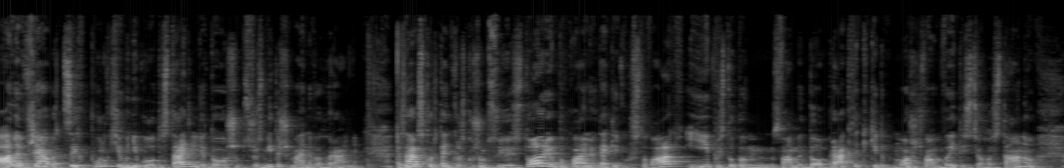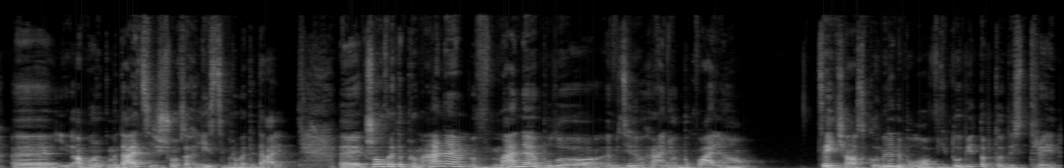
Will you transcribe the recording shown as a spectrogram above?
але вже цих пунктів мені було достатньо для того, щоб зрозуміти, що в мене вигорання. Зараз коротенько розкажу свою історію, буквально в декількох словах, і приступимо з вами до практик, які допоможуть вам вийти з цього стану або рекомендацій, що взагалі з цим робити далі. Е, Якщо говорити про мене, в мене було емоційне виграння от буквально цей час, коли мене не було в Ютубі, тобто десь три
